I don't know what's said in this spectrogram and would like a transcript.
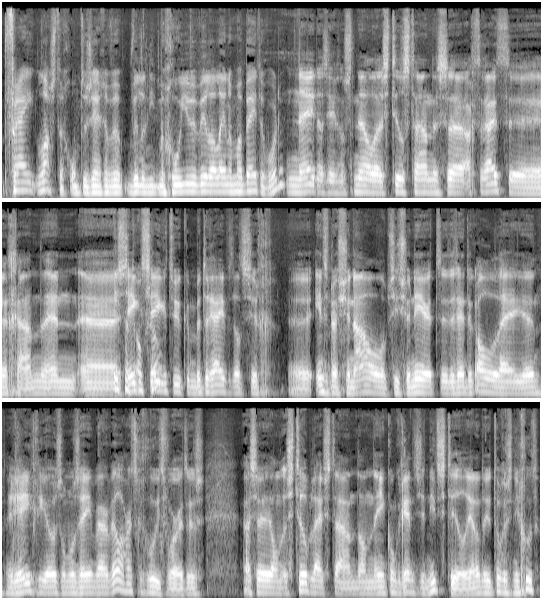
vrij lastig om te zeggen... we willen niet meer groeien, we willen alleen nog maar beter worden? Nee, dan zeg je snel uh, stilstaan, dus uh, achteruit uh, gaan. En zeker, zeker natuurlijk een bedrijf dat zich internationaal positioneert. Er zijn natuurlijk allerlei regio's om ons heen waar wel hard gegroeid wordt. Dus als je dan stil blijft staan dan, en je concurrentie zit niet stil... Ja, dan doe je toch eens niet goed.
